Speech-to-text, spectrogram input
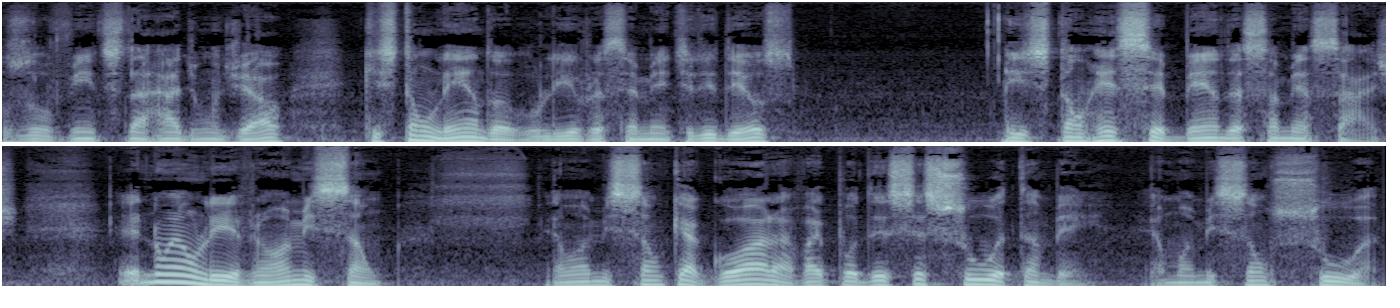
os, ouvintes da Rádio Mundial que estão lendo o livro A Semente de Deus e estão recebendo essa mensagem. Ele não é um livro, é uma missão. É uma missão que agora vai poder ser sua também. É uma missão sua.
